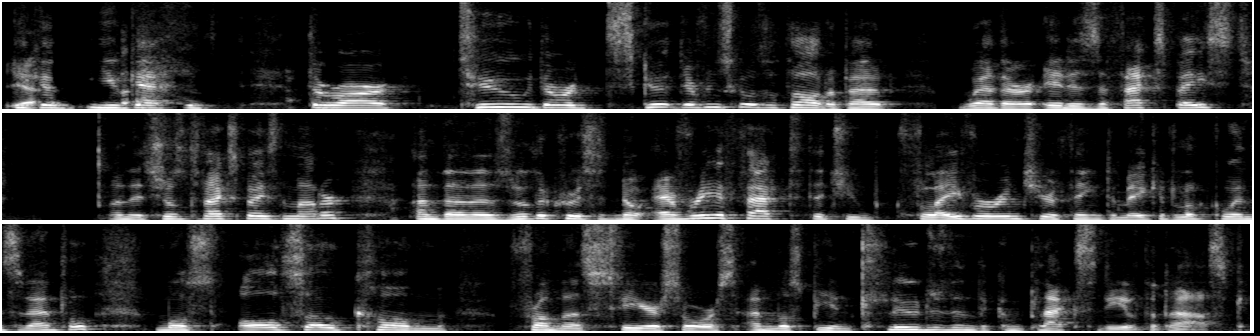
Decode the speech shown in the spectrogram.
Yeah. because you get there are two there are sco- different schools of thought about whether it is effects based and it's just effects based that matter and then there's another crew that says no every effect that you flavor into your thing to make it look coincidental must also come from a sphere source and must be included in the complexity of the task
